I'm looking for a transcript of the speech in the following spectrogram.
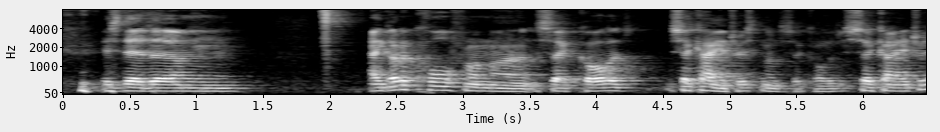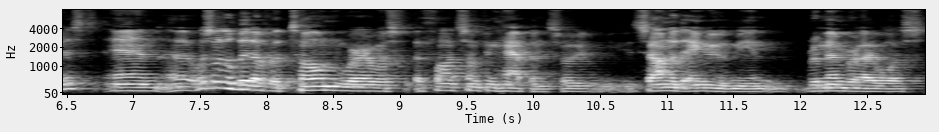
is that um, I got a call from a psychologist psychiatrist, not a psychologist, psychiatrist, and uh, it was a little bit of a tone where I was, I thought something happened, so it sounded angry with me. And remember, I was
